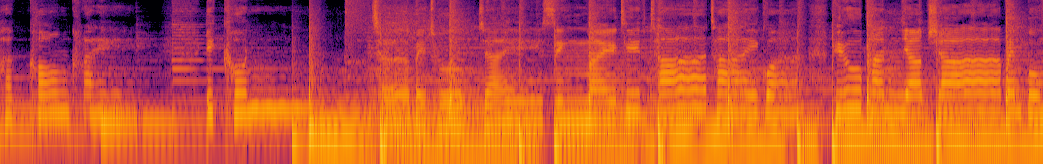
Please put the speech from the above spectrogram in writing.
ผักของใคร อีกคน เธอไปถูกใจ สิ่งใหม่ที่ท้าทายกว่า ผิวพรรณหยาบชาเป็นปุ่ม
